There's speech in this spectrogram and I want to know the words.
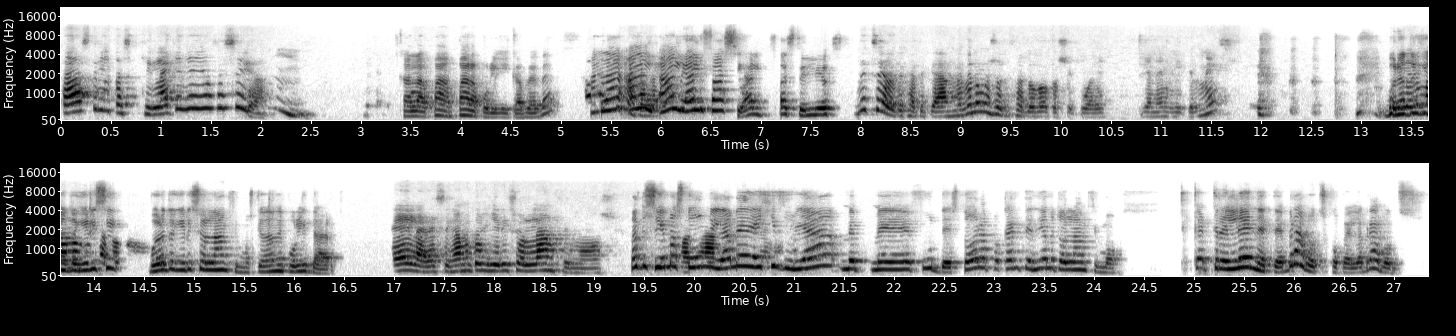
τα ε, έστειλε τα σκυλάκια για υιοθεσία. Mm. Καλά, πά, πάρα πολύ γλυκά βέβαια. Αλλά άλλη, άλλη, άλλη φάση, άλλη φάση τελείως. Δεν ξέρω τι θα την κάνουν. Δεν νομίζω ότι θα το δω το sequel, για να είμαι ειλικρινής. μπορεί, να το, γυρίσει, μπορεί να το γυρίσει ο Λάνθιμος και να είναι πολύ dark. Έλα ρε, σιγά με τον γυρίσει ο Λάνθιμος. Πάντως η Emma μιλάμε, έχει δουλειά με, με φούντες. Τώρα που κάνει ταινία με το Λάνθιμο. Τρελαίνεται. Μπράβο της κοπέλα, μπράβο της.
